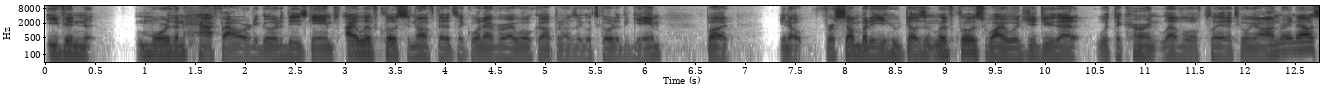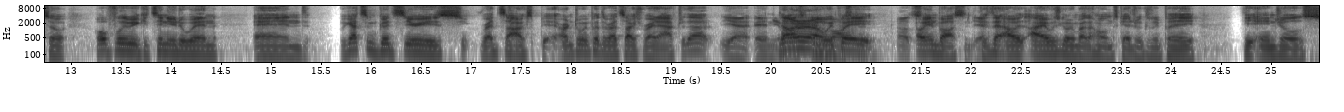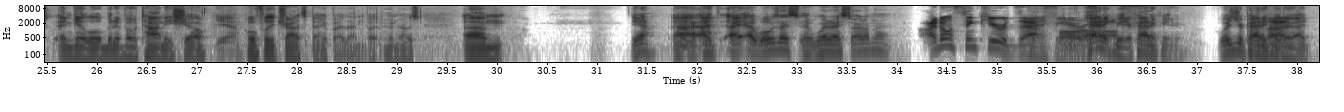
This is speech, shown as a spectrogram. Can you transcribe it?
even more than half hour to go to these games? I live close enough that it's like whatever. I woke up and I was like, let's go to the game. But you know, for somebody who doesn't live close, why would you do that with the current level of play that's going on right now? So hopefully we continue to win and. We got some good series. Red Sox aren't don't we play the Red Sox right after that? yeah. In No, no, no. in We Boston. play. Oh, Oh, in Boston because I was I was going by the home schedule because we play the Angels and get a little bit of Ohtani show. Yeah. Hopefully Trout's back by then, but who knows? Um, yeah. I, I, I, I what was I? s- Where did I start on that? I don't think you're that Panic far meter. off. Panic meter. Panic meter. Where's your panic Uh, meter at?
